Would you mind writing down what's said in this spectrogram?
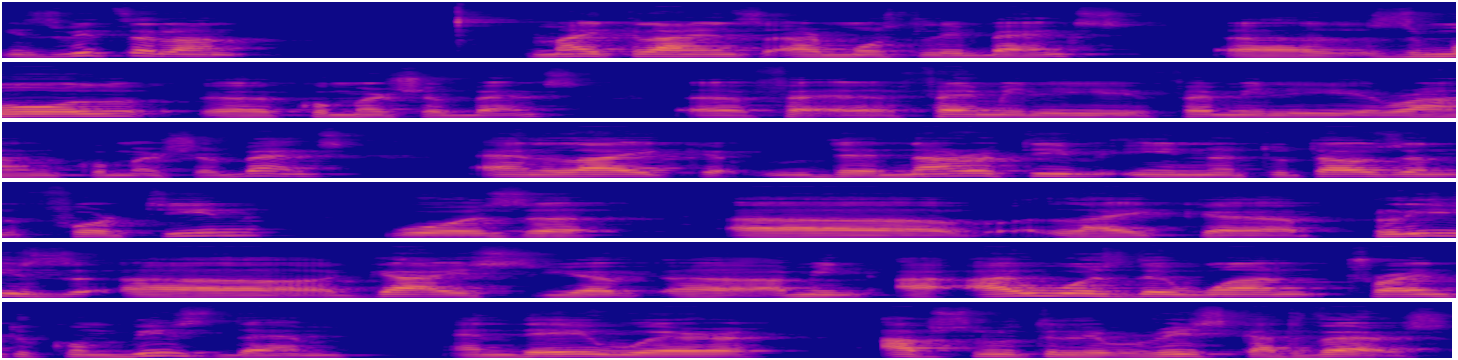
in Switzerland, my clients are mostly banks, uh, small uh, commercial banks, uh, fa- uh, family family run commercial banks and like the narrative in 2014 was uh, like uh, please uh, guys you have uh, i mean I, I, was the one trying to convince them and they were absolutely risk adverse.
